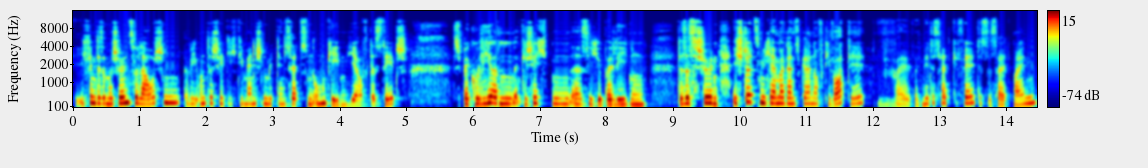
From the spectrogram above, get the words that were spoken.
ich finde es immer schön zu lauschen, wie unterschiedlich die Menschen mit den Sätzen umgehen hier auf der Stage. Spekulieren, Geschichten äh, sich überlegen. Das ist schön. Ich stürze mich ja immer ganz gerne auf die Worte, weil, weil mir das halt gefällt. Das ist halt mein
